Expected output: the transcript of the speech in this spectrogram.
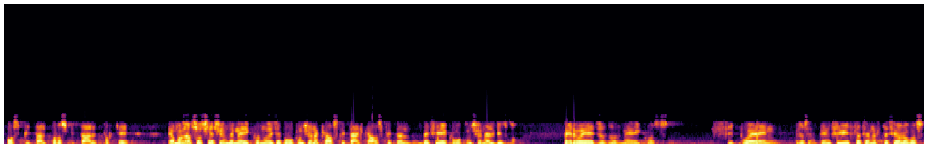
hospital por hospital porque Digamos, la Asociación de Médicos no dice cómo funciona cada hospital, cada hospital decide cómo funciona el mismo. Pero ellos, los médicos, sí pueden, los intensivistas y anestesiólogos,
